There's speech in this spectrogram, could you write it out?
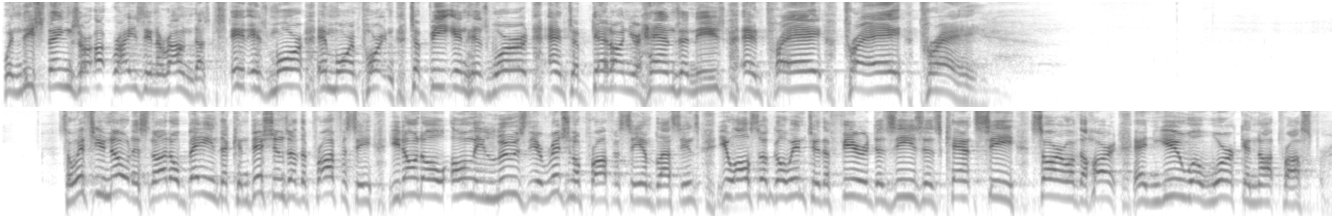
when these things are uprising around us, it is more and more important to be in His Word and to get on your hands and knees and pray, pray, pray. So, if you notice, not obeying the conditions of the prophecy, you don't only lose the original prophecy and blessings, you also go into the fear, diseases, can't see, sorrow of the heart, and you will work and not prosper.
